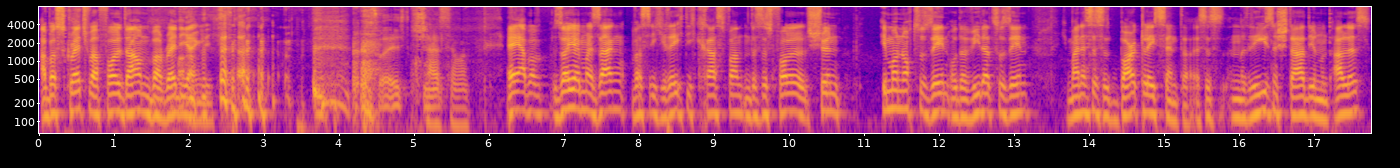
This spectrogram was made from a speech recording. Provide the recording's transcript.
Aber Scratch war voll down, war ready eigentlich. Das war echt cool. Scheiße, Mann. Ey, aber soll ich euch mal sagen, was ich richtig krass fand? Und das ist voll schön immer noch zu sehen oder wieder zu sehen. Ich meine, es ist das Barclays Center. Es ist ein Riesenstadion und alles.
